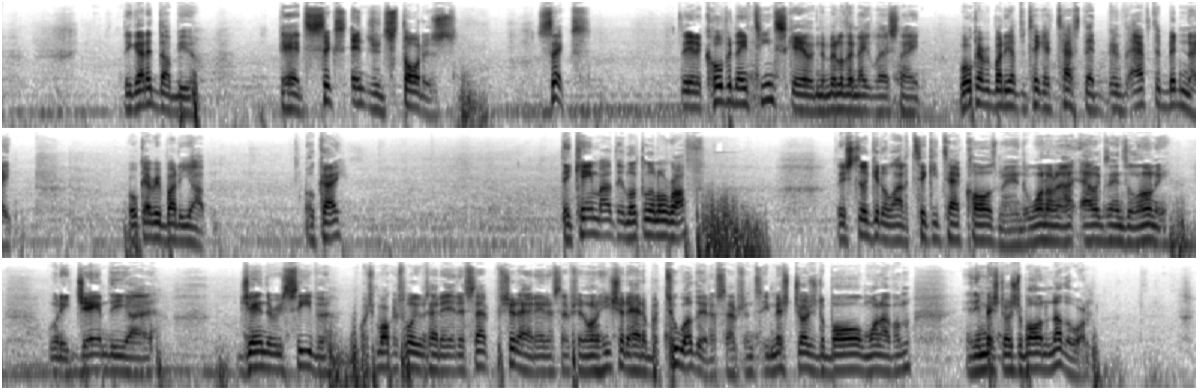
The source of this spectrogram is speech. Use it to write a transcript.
They got a W. They had six injured starters. Six. They had a COVID 19 scare in the middle of the night last night. Woke everybody up to take a test at, after midnight. Woke everybody up. Okay? They came out, they looked a little rough. They still get a lot of ticky tack calls, man. The one on Alex Anzalone, when he jammed the uh, jammed the receiver, which Marcus Williams had an intercept, should have had an interception on. He should have had but two other interceptions. He misjudged the ball one of them, and he misjudged the ball in another one.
